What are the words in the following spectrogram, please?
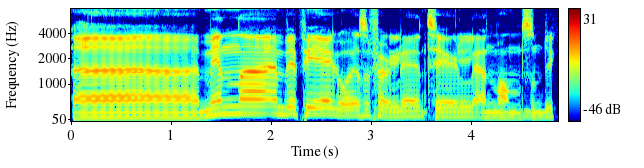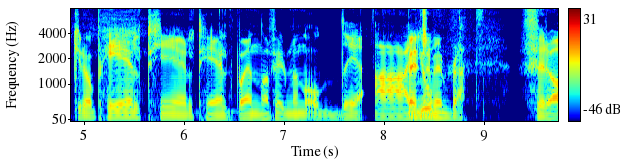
Uh, min eh, MVP går jo selvfølgelig til en mann som dukker opp helt, helt, helt på enden av filmen, og det er jo Benjamin Bratt. Fra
